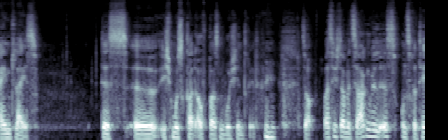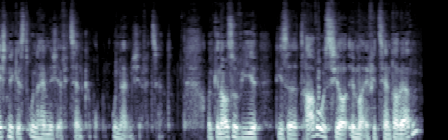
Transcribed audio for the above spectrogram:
ein Gleis. Das, äh, ich muss gerade aufpassen, wo ich hintrete. so, was ich damit sagen will, ist, unsere Technik ist unheimlich effizient geworden. Unheimlich effizient. Und genauso wie diese Travos hier immer effizienter werden,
